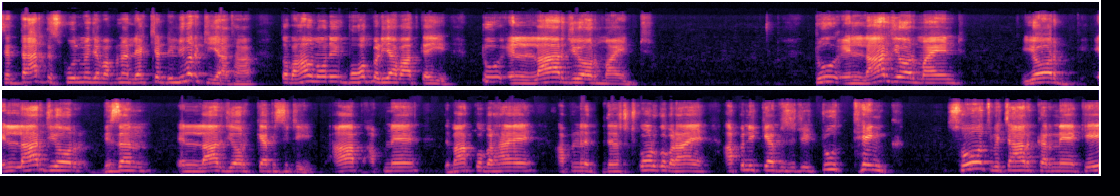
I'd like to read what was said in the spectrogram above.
सिद्धार्थ स्कूल में जब अपना लेक्चर डिलीवर किया था तो वहाँ उन्होंने एक बहुत बढ़िया बात कही to enlarge your mind to enlarge your mind your enlarge your vision enlarge your capacity आप अपने दिमाग को बढ़ाएँ, अपने दृष्टिकोण को बढ़ाएँ, अपनी कैपेसिटी टू थिंक सोच विचार करने के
